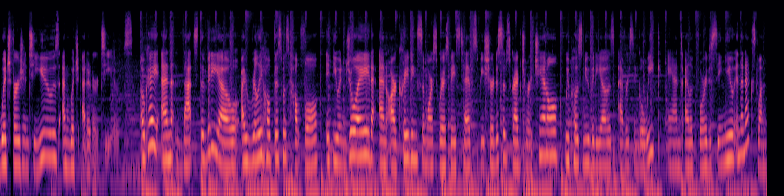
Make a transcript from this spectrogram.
which version to use and which editor to use. Okay, and that's the video. I really hope this was helpful. If you enjoyed and are craving some more Squarespace tips, be sure to subscribe to our channel. We post new videos every single week, and I look forward to seeing you in the next one.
